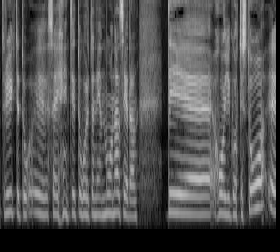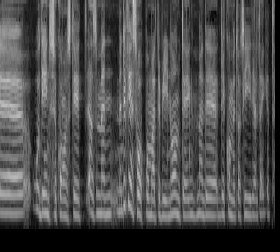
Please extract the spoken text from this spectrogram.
drygt ett år, eh, säg inte ett år utan en månad sedan det har ju gått i stå eh, och det är inte så konstigt. Alltså, men, men det finns hopp om att det blir någonting men det, det kommer ta tid helt enkelt.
